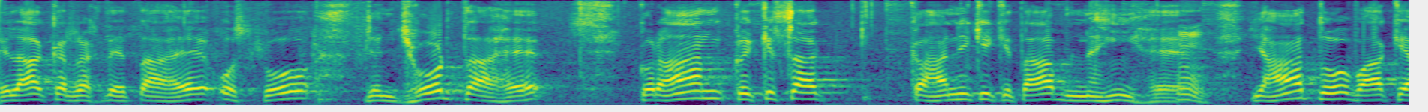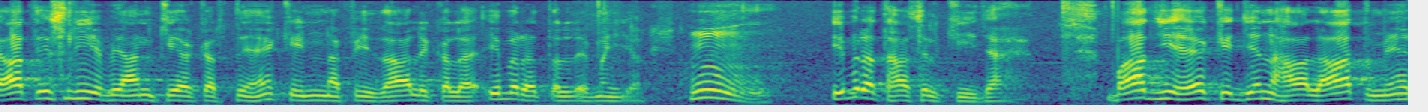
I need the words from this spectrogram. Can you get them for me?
ہلا کر رکھ دیتا ہے اس کو جھنجھوڑتا ہے۔ قرآن کوئی قصہ کہانی کی کتاب نہیں ہے۔ یہاں تو واقعات اس لیے بیان کیا کرتے ہیں کہ ان لعبرۃ لمن یخشی۔ ہوں۔ عبرت حاصل کی جائے۔ بات یہ ہے کہ جن حالات میں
